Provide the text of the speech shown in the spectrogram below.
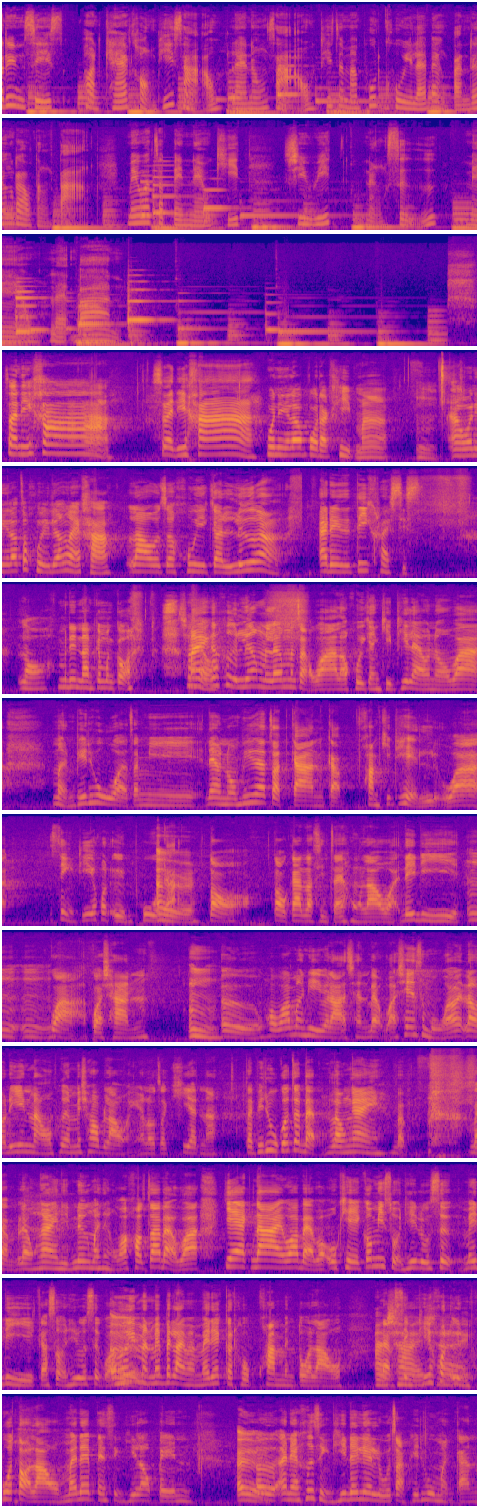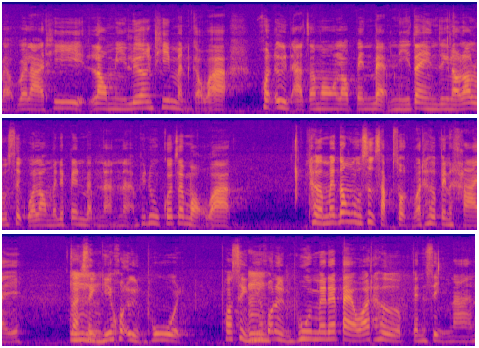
วรินซิสพอดแคสต์ของพี่สาวและน้องสาวที่จะมาพูดคุยและแบ่งปันเรื่องราวต่างๆ ไม่ว่าจะเป็นแนวคิด ชีวิต หนังสือ แมว และบ้าน สวัสดีค่ะ สวัสดีค่ะ วันนี้เรา productive มากอืมอ่าวันนี้เราจะคุยเรื่องอะไรคะเราจะคุยกันเรื่อง identity crisis หรอ ไม่ได้นัดกันมาก่อน ใช่ไม่เหรอ ก็คือเรื่องมันเริ่มมาจากว่าเราคุยกันคลิปที่แล้วเนอะว่า เหมือนพี่ทัวจะมีแนวโน้มที่จะจัดการกับความคิดเห็นหรือว่าสิ่งที่คนอื่นพูดอะต่อต่อการตัดสินใจของเราอะได้ดีอืมอืมกว่ากว่าฉัน อืม เออเพราะว่าบางทีเวลาฉันแบบว่าเช่นสมมติว่าเราได้ยินมาว่าเพื่อนไม่ชอบเราอย่างเงี้ยเราจะเครียดนะแต่พี่ทูก็จะแบบเราไงแบบแบบแล้วไงนิดนึงหมายถึงว่าเขาจะแบบว่าแยกได้ว่าแบบว่าโอเค ก็มีส่วนที่รู้สึกไม่ดีกับส่วนที่รู้สึกว่าเออ เฮ้ยมันไม่เป็นไรมันไม่ได้กระทบความเป็นตัวเราอะ แบบสิ่งใช่ที่คนใช่อื่นพูดต่อเราไม่ได้เป็นสิ่งที่เราเป็นเออเอออันเนี้ยคือสิ่งที่ได้เรียนรู้จากพี่ทูเหมือนกันแบบเวลาที่เรามีเรื่องที่เหมือนกับว่า คนอื่นอาจจะมองเราเป็นแบบนี้แต่จริงๆแล้วเรารู้สึกว่าเราไม่ได้เป็นแบบนั้นน่ะพี่ทูก็จะบอกว่า เธอไม่ต้องรู้สึกสับสนว่าเธอเป็นใคร จากอืมสิ่งที่คนอื่นพูด เพราะสิ่งที่อืมคนอื่นพูดไม่ได้แปลว่าเธอเป็นสิ่งนั้น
